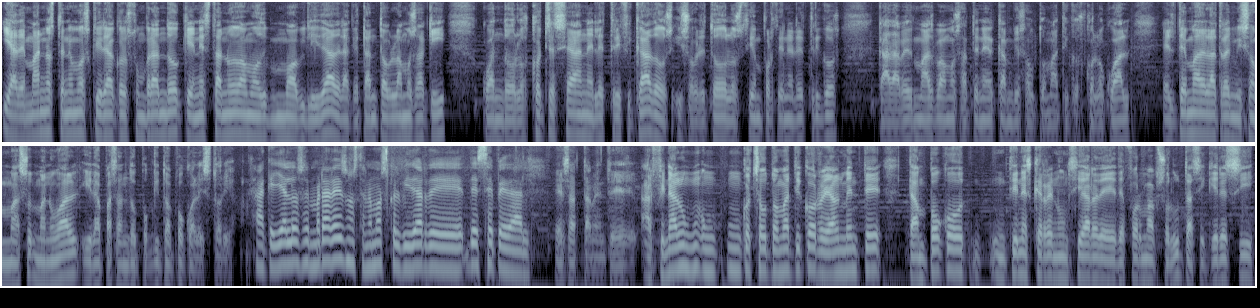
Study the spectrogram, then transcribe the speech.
y además nos tenemos que ir acostumbrando que en esta nueva movilidad de la que tanto hablamos aquí, cuando los coches sean electrificados y sobre todo los 100% eléctricos, cada vez más vamos a tener cambios automáticos, con lo cual el tema de la transmisión más manual irá pasando poquito a poco a la historia. Que ya los embragues nos tenemos que olvidar de, de ese pedal. Exactamente. Al final un, un, un coche automático realmente tampoco tienes que renunciar de de forma absoluta, si quieres sí,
